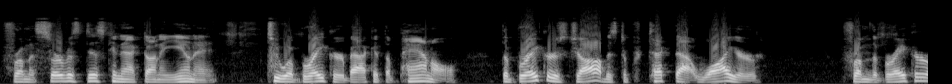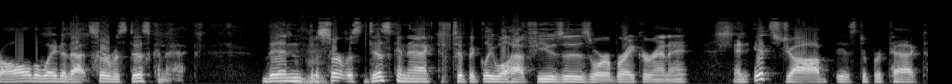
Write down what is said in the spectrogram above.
from a service disconnect on a unit to a breaker back at the panel, the breaker's job is to protect that wire from the breaker all the way to that service disconnect. Then mm-hmm. the service disconnect typically will have fuses or a breaker in it, and its job is to protect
